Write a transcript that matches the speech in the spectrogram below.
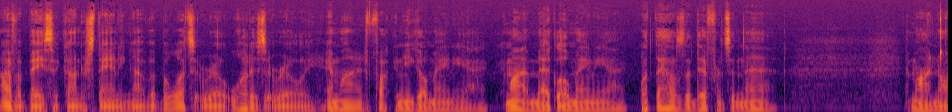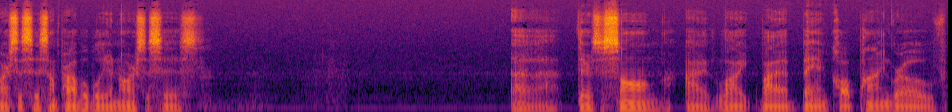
I have a basic understanding of it, but what's it real? What is it really? Am I a fucking egomaniac? Am I a megalomaniac? What the hell's the difference in that? Am I a narcissist? I'm probably a narcissist. Uh, there's a song I like by a band called Pinegrove,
